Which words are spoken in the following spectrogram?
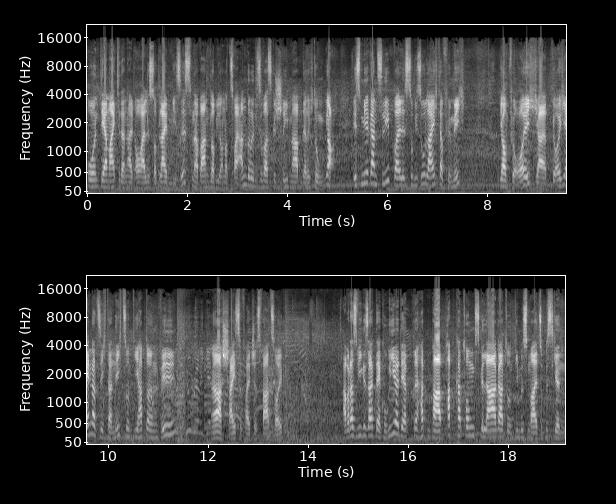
Und der meinte dann halt auch, alles soll bleiben, wie es ist. Und da waren, glaube ich, auch noch zwei andere, die sowas geschrieben haben, der Richtung, ja, ist mir ganz lieb, weil es sowieso leichter für mich. Ja, und für euch, ja, für euch ändert sich dann nichts und ihr habt euren Willen. Ah, scheiße, falsches Fahrzeug. Aber das wie gesagt, der Kurier, der hat ein paar Pappkartons gelagert und die müssen wir halt so ein bisschen...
